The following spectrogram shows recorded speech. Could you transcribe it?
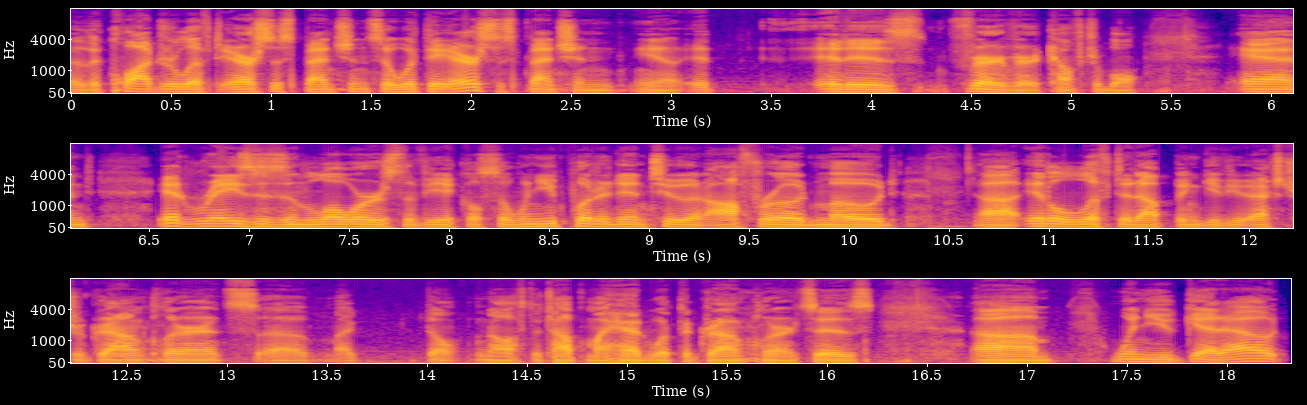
uh, the Quadra-Lift air suspension. So with the air suspension, you know it it is very very comfortable, and it raises and lowers the vehicle. So when you put it into an off road mode, uh, it'll lift it up and give you extra ground clearance. Uh, I don't know off the top of my head what the ground clearance is. Um, when you get out,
